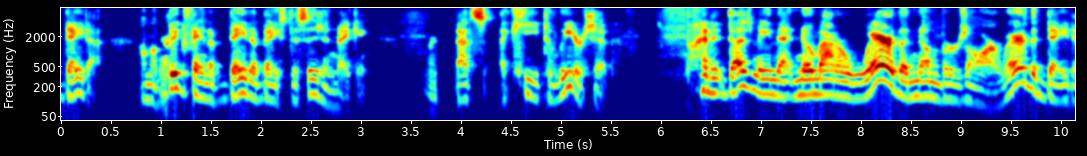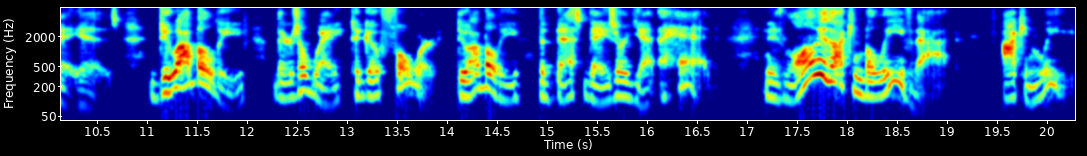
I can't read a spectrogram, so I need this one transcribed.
data. I'm a right. big fan of data based decision making. Right. That's a key to leadership. But it does mean that no matter where the numbers are, where the data is, do I believe there's a way to go forward? Do I believe the best days are yet ahead? And as long as I can believe that, I can lead.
